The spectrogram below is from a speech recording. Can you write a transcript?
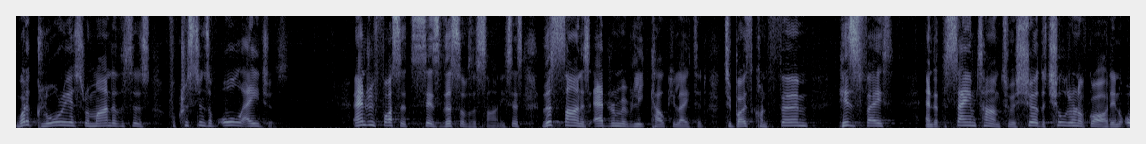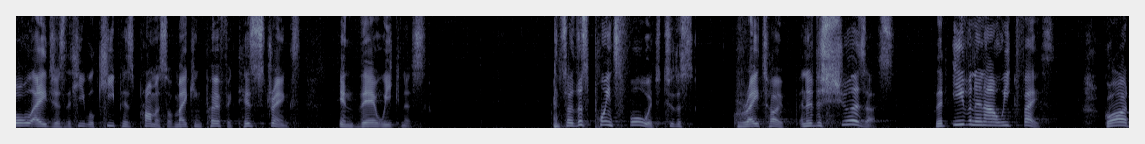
What a glorious reminder this is for Christians of all ages. Andrew Fausset says this of the sign. He says, This sign is admirably calculated to both confirm his faith and at the same time to assure the children of God in all ages that he will keep his promise of making perfect his strength in their weakness. And so this points forward to this great hope, and it assures us that even in our weak faith, God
